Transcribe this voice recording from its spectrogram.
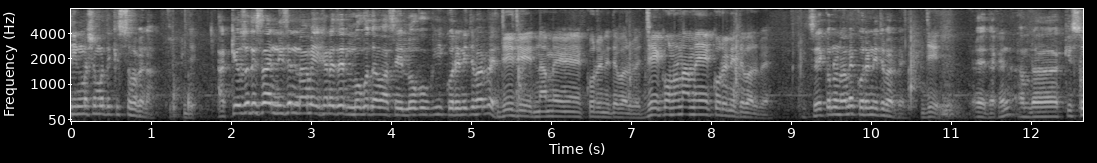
তিন মাসের মধ্যে কিচ্ছু হবে না? জি। আর কেউ যদি চায় নিজের নামে এখানে যে লোগো দেওয়া আছে এই লোগো কি করে নিতে পারবে? জি জি নামে করে নিতে পারবে। যে কোনো নামে করে নিতে পারবে। যে কোনো নামে করে নিতে পারবে? জি। এই দেখেন আমরা কিছু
